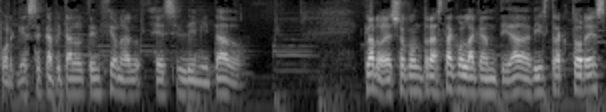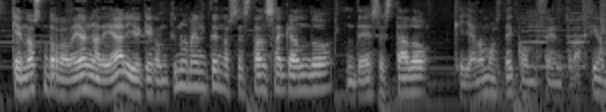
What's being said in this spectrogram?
porque ese capital atencional es limitado. Claro, eso contrasta con la cantidad de distractores que nos rodean a diario y que continuamente nos están sacando de ese estado que llamamos de concentración.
